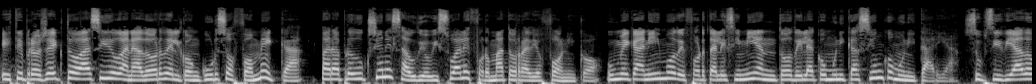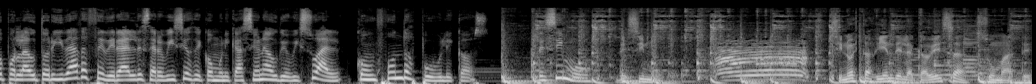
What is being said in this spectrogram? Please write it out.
Este proyecto ha sido ganador del concurso FOMECA para producciones audiovisuales formato radiofónico, un mecanismo de fortalecimiento de la comunicación comunitaria, subsidiado por la Autoridad Federal de Servicios de Comunicación Audiovisual con fondos públicos. Decimu. Decimu. Si no estás bien de la cabeza, sumate.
